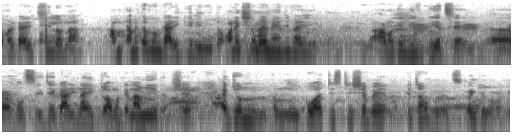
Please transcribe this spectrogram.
আমার গাড়ি ছিল না। আমি তখন গাড়ি কিনিনি। তো অনেক সময় মেহেদি ভাই আমাকে লিফট দিয়েছে বলছি যে গাড়ি নাই একটু আমাকে নামিয়ে দেন। সে একজন কো আর্টিস্ট হিসেবে এটাও করেছে। থ্যাংক ইউ তোমাকে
